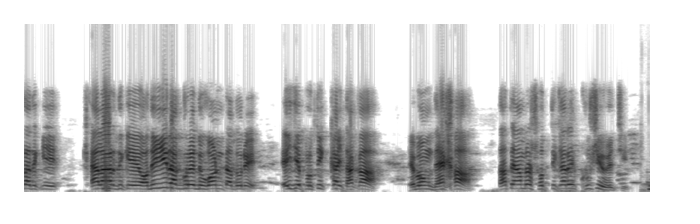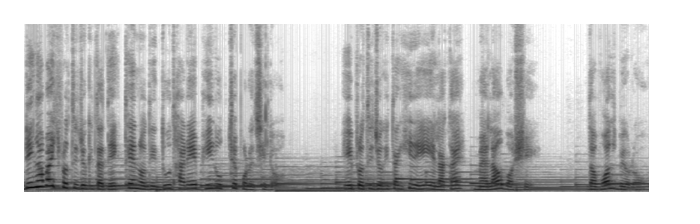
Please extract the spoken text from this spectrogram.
তাদেরকে খেলার দিকে অধীর আগ্রহে দু ঘণ্টা ধরে এই যে প্রতীক্ষায় থাকা এবং দেখা, তাতে আমরা সত্যিকারে খুশি হয়েছি। ডিঙাবাইজ প্রতিযোগিতা দেখতে নদীর দুধারে ভিড় উপচে পড়েছিল। এই প্রতিযোগিতা ঘিরে এলাকায় মেলাও বসে। The wall bureau.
